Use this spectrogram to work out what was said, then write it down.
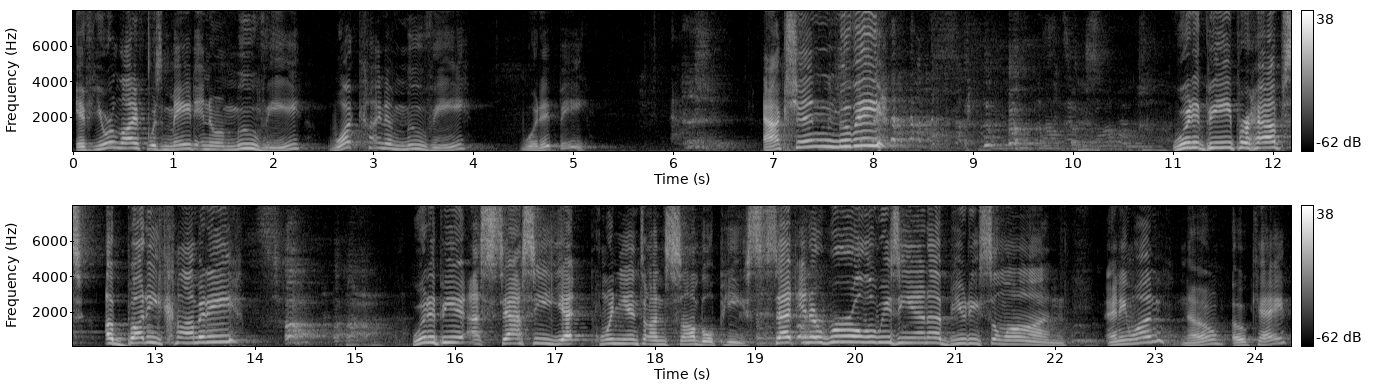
If your life was made into a movie, what kind of movie would it be? Action movie? Would it be perhaps a buddy comedy? Would it be a sassy yet poignant ensemble piece set in a rural Louisiana beauty salon? Anyone? No? Okay.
